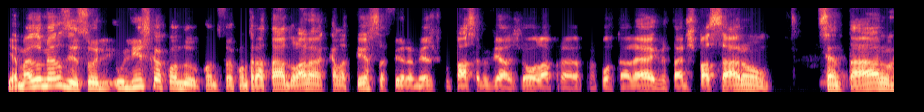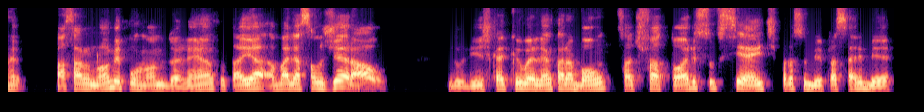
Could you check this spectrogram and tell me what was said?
E é mais ou menos isso. O, o Lisca, quando, quando foi contratado, lá naquela terça-feira mesmo, que o Pássaro viajou lá para Porto Alegre, tá? eles passaram, sentaram, passaram nome por nome do elenco, tá? E a avaliação geral do Lisca é que o elenco era bom, satisfatório e suficiente para subir para a Série B,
